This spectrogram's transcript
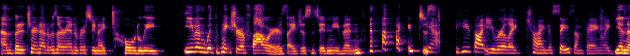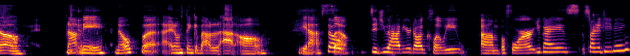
Um, but it turned out it was our anniversary, and I totally, even with the picture of flowers, I just didn't even. I just, yeah, he thought you were like trying to say something, like you know not me. Nope. But I don't think about it at all. Yeah. So, so. did you have your dog Chloe um, before you guys started dating?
